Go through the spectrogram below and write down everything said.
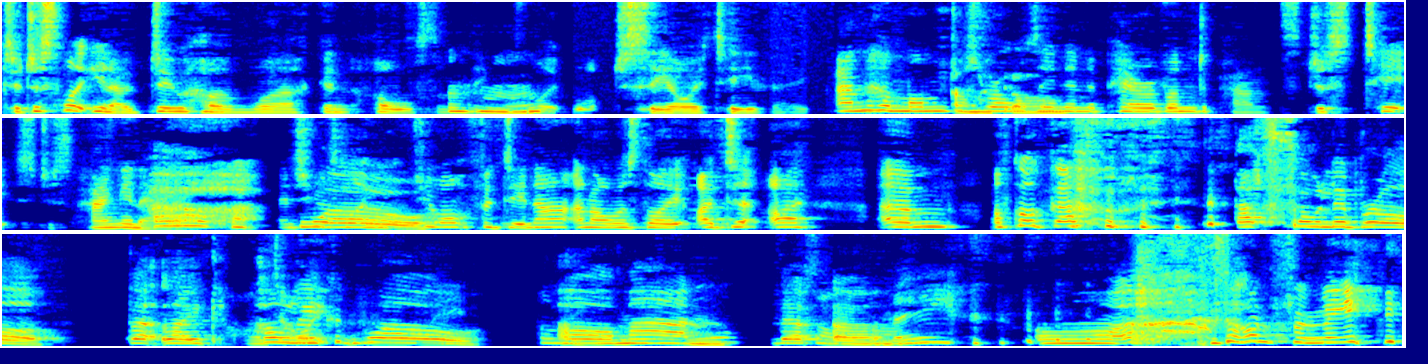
to just like you know do homework and wholesome things Mhm. like watch CITV. And her mum just Oh rolls in God. in a pair of underpants, just tits, just hanging out. And she was like, "What do you want for dinner?" And I was like, "I, d- I um, I've got to go." That's so liberal. But like, I don't- I holy, whoa. Oh, man. that's The- not oh. for me. Oh, it's on for me.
